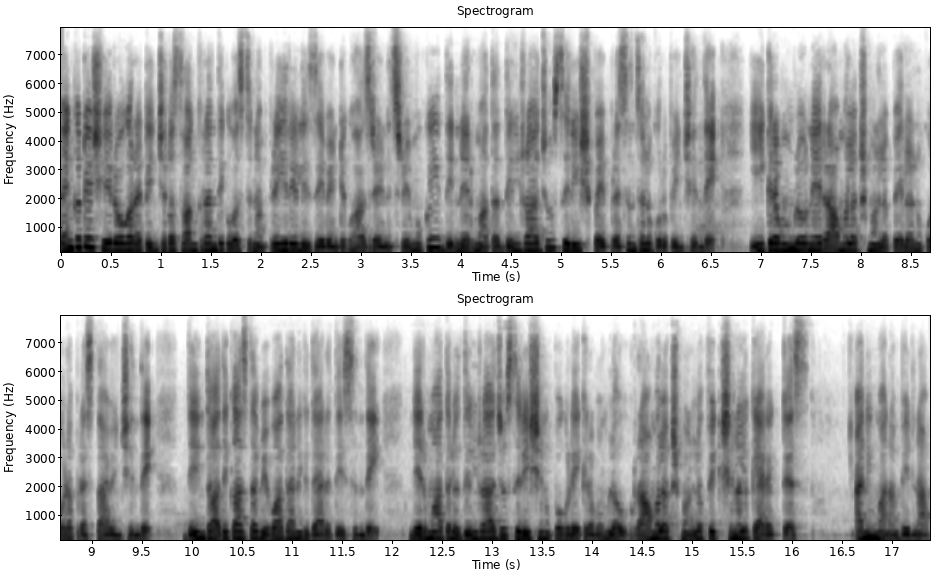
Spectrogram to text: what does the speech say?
వెంకటేష్ హీరోగా నటించిన సంక్రాంతికి వస్తున్న ప్రీ రిలీజ్ ఈవెంట్కు హాజరైన శ్రీముఖి నిర్మాత దిల్ రాజు శిరీష్ పై ప్రశంసలు కురిపించింది. ఈ క్రమంలోనే రామలక్ష్మణుల పేర్లను కూడా ప్రస్తావించింది. దీంతో అది కాస్త వివాదానికి దారితీసింది. నిర్మాతలు దిల్ రాజు శిరీష్ను పొగిడే క్రమంలో రామలక్ష్మణులు ఫిక్షనల్ క్యారెక్టర్స్ అని మనం విన్నాం.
